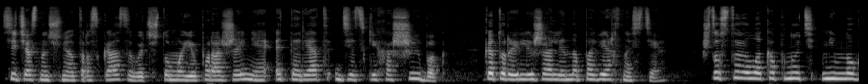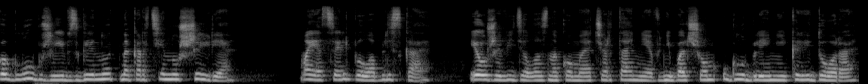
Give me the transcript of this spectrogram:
Сейчас начнет рассказывать, что мое поражение — это ряд детских ошибок, которые лежали на поверхности — что стоило копнуть немного глубже и взглянуть на картину шире. Моя цель была близка. Я уже видела знакомые очертания в небольшом углублении коридора.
